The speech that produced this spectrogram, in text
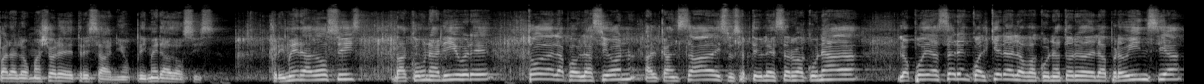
para los mayores de tres años, primera dosis. Primera dosis, vacuna libre, toda la población alcanzada y susceptible de ser vacunada lo puede hacer en cualquiera de los vacunatorios de la provincia.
